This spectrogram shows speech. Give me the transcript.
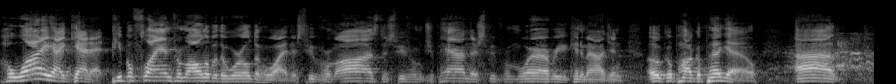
Hawaii, I get it. People fly in from all over the world to Hawaii. There's people from Oz, there's people from Japan, there's people from wherever you can imagine. Okapagapego. Uh,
